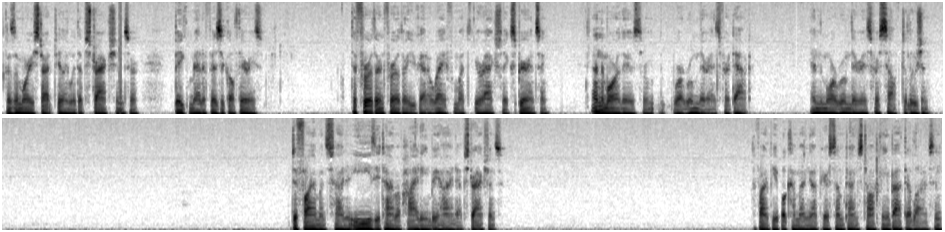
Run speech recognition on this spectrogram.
Because the more you start dealing with abstractions or big metaphysical theories, the further and further you get away from what you're actually experiencing, and the more there's the more room there is for doubt, and the more room there is for self-delusion. defilements find an easy time of hiding behind abstractions. Find people coming up here sometimes talking about their lives, and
